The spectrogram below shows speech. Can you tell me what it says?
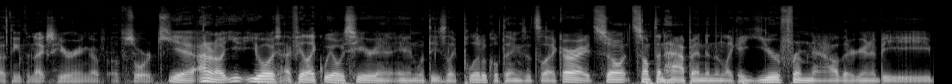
I think the next hearing of, of sorts. Yeah, I don't know. You, you always, I feel like we always hear in, in with these like political things, it's like, all right, so something happened, and then like a year from now, they're gonna be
